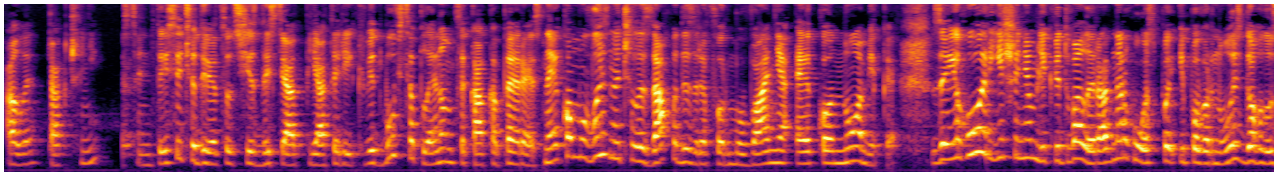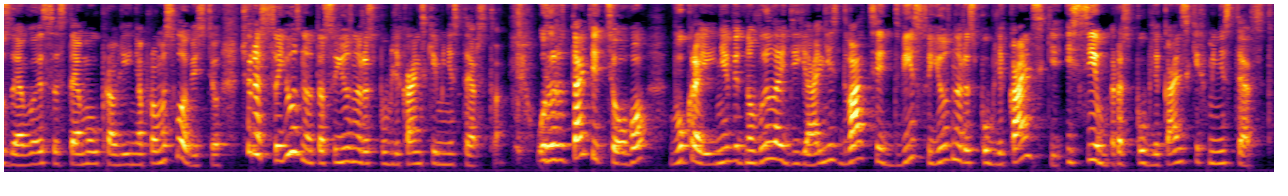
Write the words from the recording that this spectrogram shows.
Але так чи ні? Вересень 1965 рік відбувся пленум ЦК КПРС, на якому визначили заходи з реформування економіки. За його рішенням ліквідували раднаргоспи і повернулись до галузевої системи управління промисловістю через союзне та союзно-республіканські міністерства. У результаті цього в Україні відновила діяльність 22 союзно-республіканські і 7 республіканських міністерств.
